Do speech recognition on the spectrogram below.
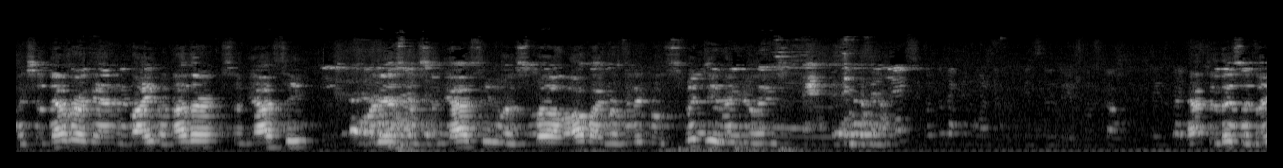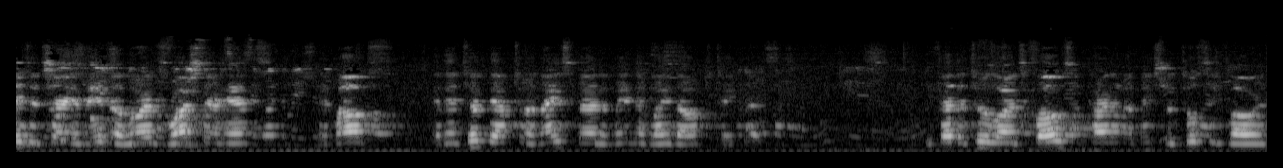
I shall never again invite another sannyasi, for it is the sannyasi who has spoiled all my Brahminical Smriti regulations. After this, the Advaita Acharya made the lords wash their hands and mouths, and then took them to a nice bed and made them lie down to take rest. He fed the two lords cloves and cardamom mixed with tulsi flowers,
